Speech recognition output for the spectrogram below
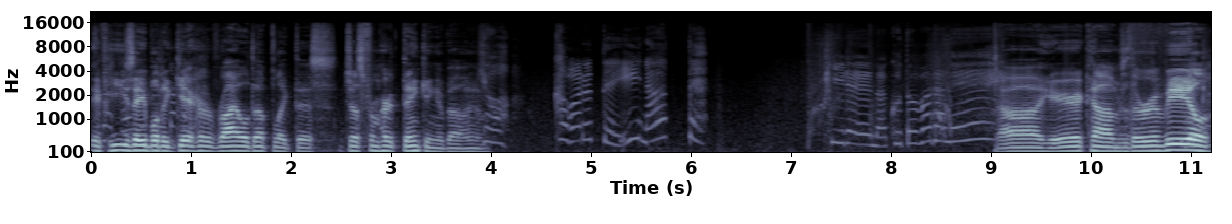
If he's able to get her riled up like this, just from her thinking about him. Oh, here comes the reveal.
